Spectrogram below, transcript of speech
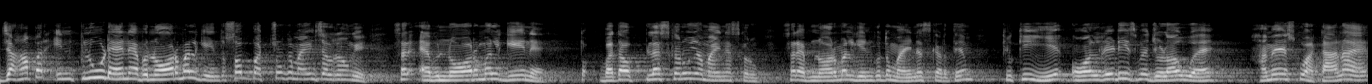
जहाँ पर इंक्लूड है एबनॉर्मल गेन तो सब बच्चों के माइंड चल रहे होंगे। सर एबनॉर्मल गेन है तो बताओ प्लस करूँ या माइनस करूँ? सर एबनॉर्मल गेन को तो माइनस करते हैं हम। क्योंकि ये ऑलरेडी इसमें जुड़ा हुआ है, हमें इसको हटाना है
